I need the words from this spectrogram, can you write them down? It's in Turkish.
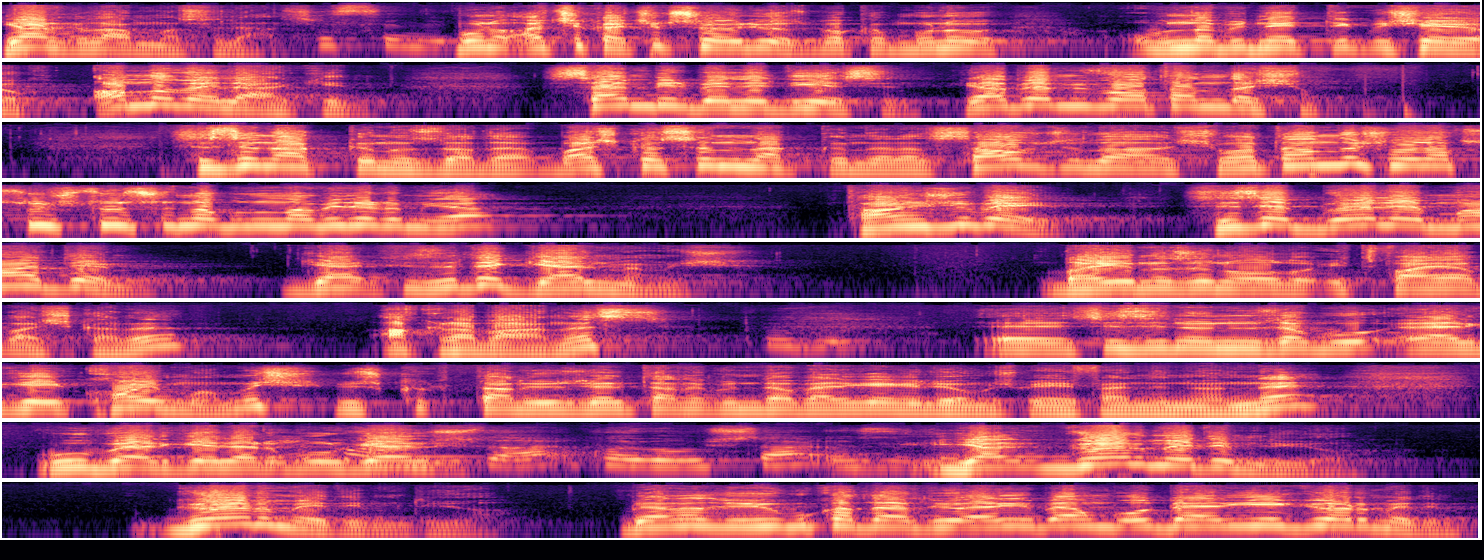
yargılanması lazım. Kesinlikle. Bunu açık açık söylüyoruz. Bakın bunu bunda bir netlik bir şey yok. Ama ve lakin sen bir belediyesin. Ya ben bir vatandaşım. Sizin hakkınızda da başkasının hakkında da savcılığa şu vatandaş olarak suç duyurusunda bulunabilirim ya. Tanju Bey size böyle madem gel, size de gelmemiş. Dayınızın oğlu itfaiye başkanı, akrabanız. E, sizin önünüze bu belgeyi koymamış. 140 tane 150 tane günde belge geliyormuş beyefendinin önüne. Bu belgeler bu gel Koymuşlar, koymamışlar özür dilerim. ya görmedim diyor. Görmedim diyor. Bana diyor bu kadar diyor ben bu belgeyi görmedim.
